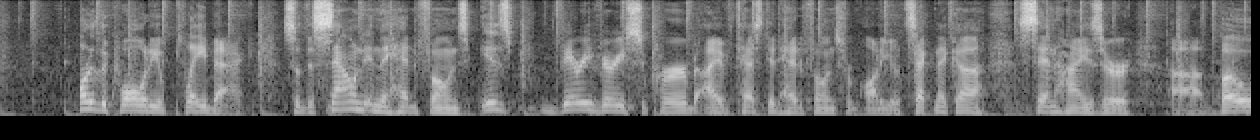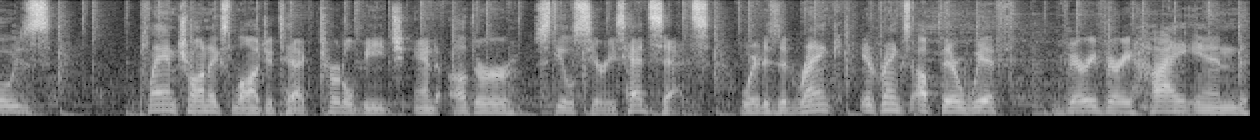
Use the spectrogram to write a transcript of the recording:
On to the quality of playback. So the sound in the headphones is very, very superb. I've tested headphones from Audio Technica, Sennheiser, uh, Bose, Plantronics, Logitech, Turtle Beach, and other SteelSeries headsets. Where does it rank? It ranks up there with very, very high end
